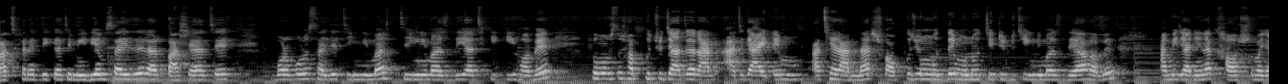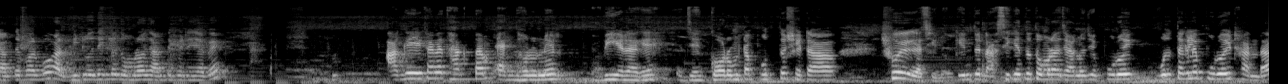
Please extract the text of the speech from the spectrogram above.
মাঝখানের দিকে আছে মিডিয়াম সাইজের আর পাশে আছে বড় বড় সাইজের চিংড়ি মাছ চিংড়ি মাছ দিয়ে আজ কি কি হবে? সমস্ত সব কিছু যা যা আজকে আইটেম আছে রান্নার সব কিছুর মধ্যে মনে হচ্ছে একটু একটু চিংড়ি মাছ দেওয়া হবে। আমি জানি না, খাওয়ার সময় জানতে পারব, আর ভিডিও দেখলে তোমরাও জানতে পেরে যাবে। আগে এখানে থাকতাম এক ধরনের বিয়ের আগে, যে গরমটা পড়তো সেটা ছুঁয়ে গেছিল। কিন্তু নাসিকে তো তোমরা জানো যে পুরোই, বলতে গেলে পুরোই ঠান্ডা।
